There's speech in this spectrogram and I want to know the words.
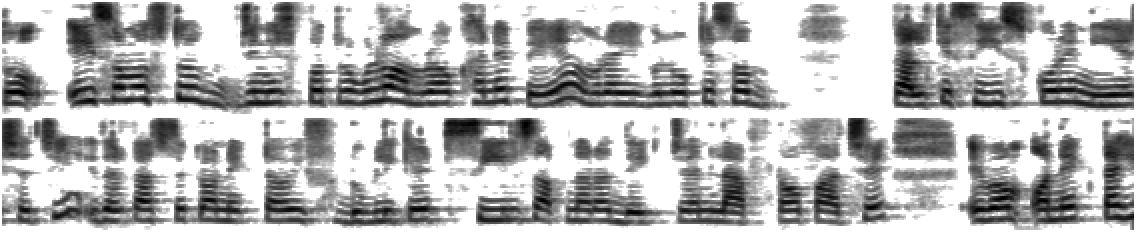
তো এই সমস্ত জিনিসপত্রগুলো আমরা ওখানে পেয়ে আমরা এগুলোকে সব কালকে সিজ করে নিয়ে এসেছি। এদের কাছ থেকে অনেকটা ওই ডুপ্লিকেট সিলস আপনারা দেখছেন ল্যাপটপ আছে এবং অনেকটাই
